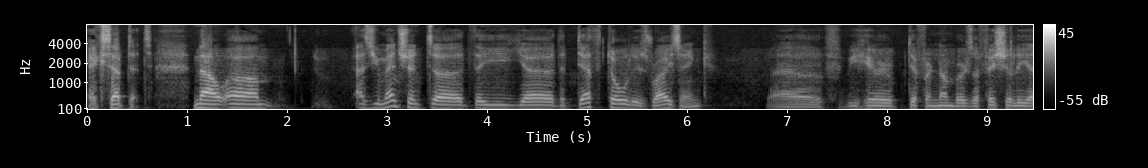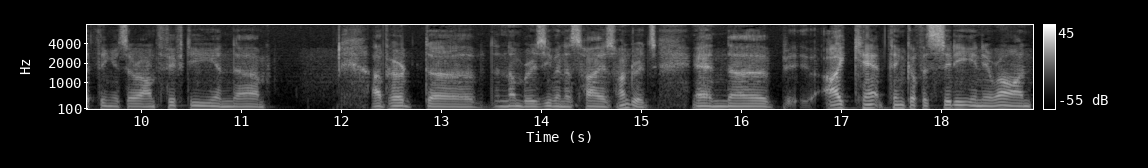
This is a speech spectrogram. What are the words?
accept it. Now, um, as you mentioned, uh, the uh, the death toll is rising. we hear different numbers. Officially, I think it's around fifty, and um, I've heard uh, the number is even as high as hundreds. And uh, I can't think of a city in Iran,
